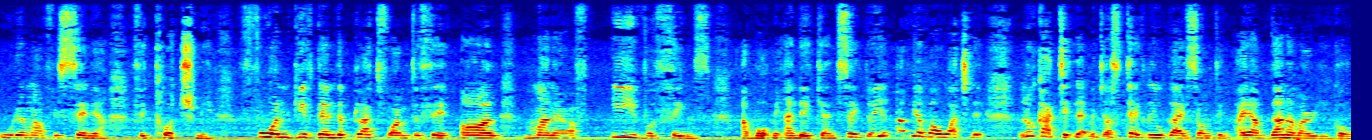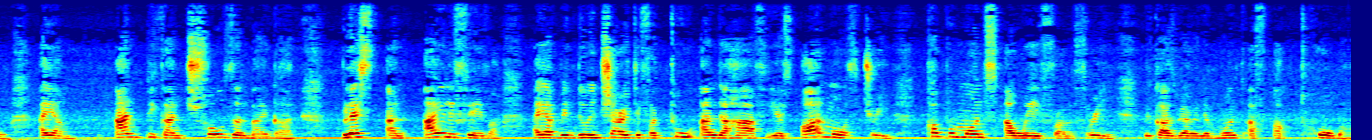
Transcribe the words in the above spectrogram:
who them have to send you to touch me. Phone give them the platform to say all manner of evil things about me and they can say do you have you ever watched it look at it let me just tell you guys something i am donna marie gowe i am handpicked and chosen by god blessed and highly favored. I have been doing charity for two and a half years, almost three, couple months away from three, because we are in the month of October.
